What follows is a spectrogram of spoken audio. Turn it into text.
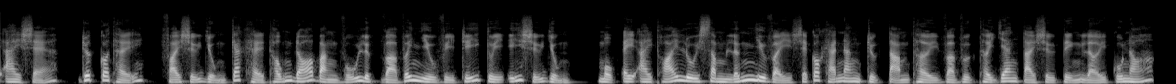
AI sẽ, rất có thể, phải sử dụng các hệ thống đó bằng vũ lực và với nhiều vị trí tùy ý sử dụng. Một AI thoái lui xâm lấn như vậy sẽ có khả năng trượt tạm thời và vượt thời gian tại sự tiện lợi của nó.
